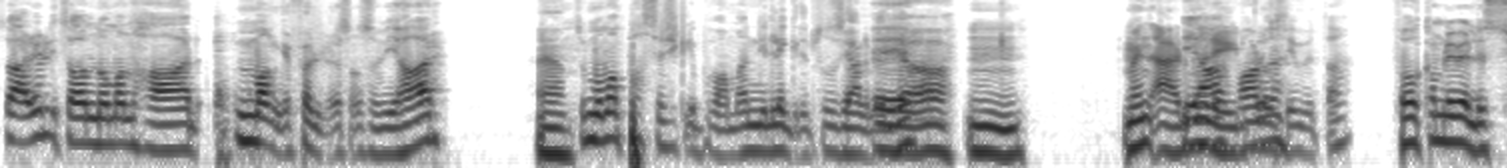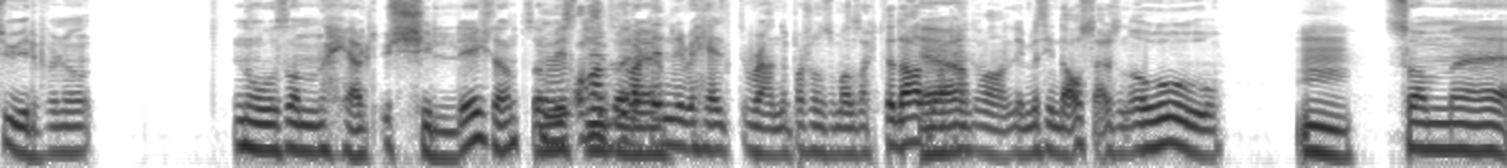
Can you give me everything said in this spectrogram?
Så er det jo litt sånn når man har mange følgere, sånn som vi har, Ja. så må man passe skikkelig på hva man legger ut på sosiale medier. Ja, Mm. Men er det noen regler på det? si, folk kan bli veldig sure for noe Noe sånn helt uskyldig, ikke sant? Som Mm, hvis og du Hadde det bare vært en helt random person som hadde sagt det, da hadde det vært helt vanlig. Men siden det er oss, er det sånn oh. Mm. Som eh,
